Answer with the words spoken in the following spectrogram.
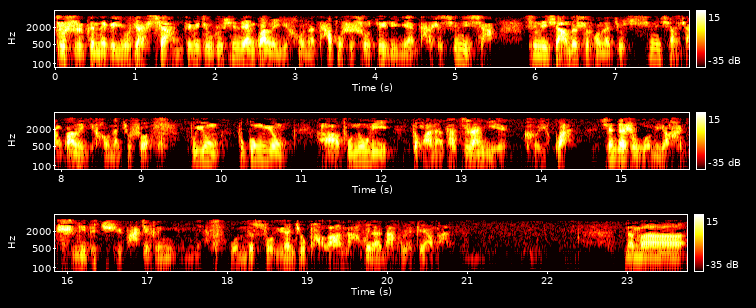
就是跟那个有点像。这个九住心练惯了以后呢，他不是说嘴里念，他是心里想。心里想的时候呢，就心里想想惯了以后呢，就说不用不公用啊，不努力的话呢，他自然也可以灌。现在是我们要很吃力的去把这个我们的所愿就跑了，拿回来拿回来这样嘛。那么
